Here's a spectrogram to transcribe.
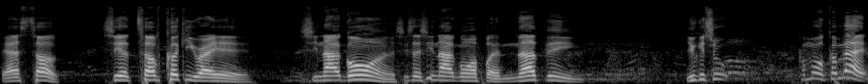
That's tough. She a tough cookie right here. She not going. She said she not going for nothing. You can shoot. Come on, come back.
